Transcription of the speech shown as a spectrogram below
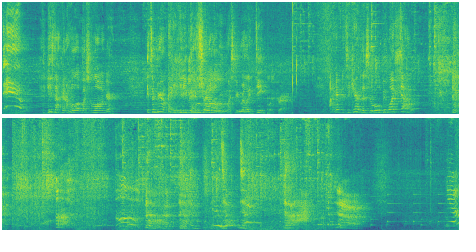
Damn. He's not gonna hold up much longer. It's a miracle he can even move at all. He must be really deep. I have to take care of this or we'll be wiped out. Yeah?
